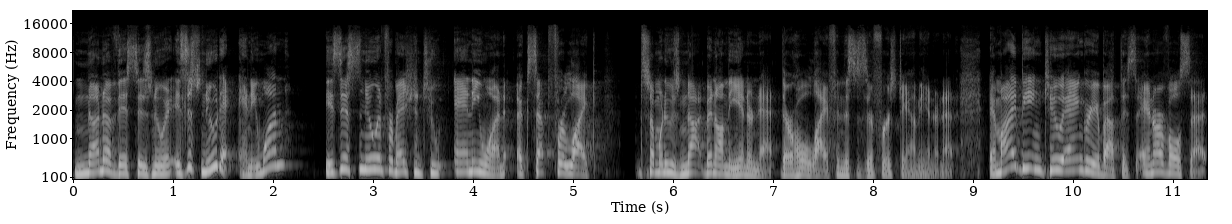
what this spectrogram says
none of this is new. Is this new to anyone? Is this new information to anyone except for like someone who's not been on the internet their whole life and this is their first day on the internet? Am I being too angry about this? Einar Vollset.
